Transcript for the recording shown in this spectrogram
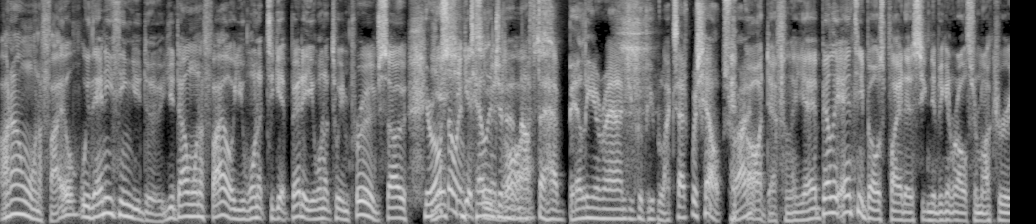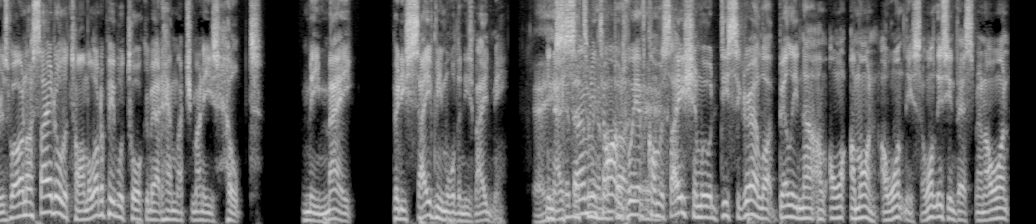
I don't want to fail with anything you do. You don't want to fail. You want it to get better. You want it to improve. So You're yes, also you intelligent enough to have Belly around you, good people like that, which helps, right? Oh, definitely. Yeah. Belly, Anthony Bell's played a significant role through my career as well. And I say it all the time. A lot of people talk about how much money he's helped me make, but he's saved me more than he's made me. Yeah, You know, so many times we have yeah. conversation, we would disagree. I'm Like, Belly, no, I'm, I'm on. I want this. I want this investment. I want,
